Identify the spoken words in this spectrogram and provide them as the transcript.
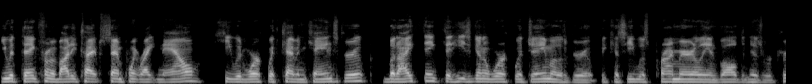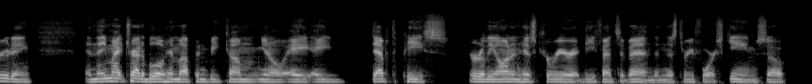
you would think from a body type standpoint right now he would work with Kevin Kane's group, but I think that he's going to work with JMO's group because he was primarily involved in his recruiting, and they might try to blow him up and become you know a, a depth piece early on in his career at defensive end in this three four scheme. So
